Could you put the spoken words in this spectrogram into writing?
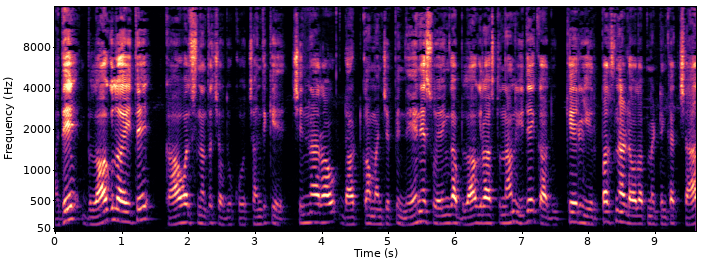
అదే బ్లాగులో అయితే కావలసినంత చదువుకోవచ్చు అందుకే చిన్నారావు డాట్ కామ్ అని చెప్పి నేనే స్వయంగా బ్లాగ్ రాస్తున్నాను. ఇదే కాదు కెరియర్ పర్సనల్ డెవలప్మెంట్ ఇంకా చాలా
